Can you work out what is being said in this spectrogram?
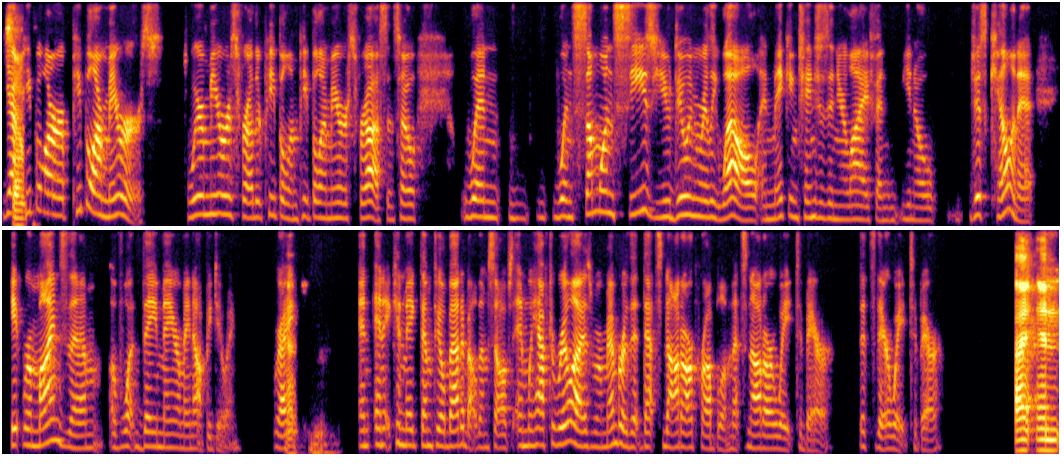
Yeah, so. people are people are mirrors. We're mirrors for other people, and people are mirrors for us. And so when when someone sees you doing really well and making changes in your life and you know just killing it it reminds them of what they may or may not be doing right Absolutely. And and it can make them feel bad about themselves. And we have to realize remember that that's not our problem. That's not our weight to bear. That's their weight to bear. I and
